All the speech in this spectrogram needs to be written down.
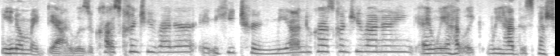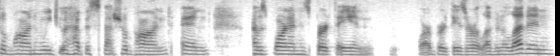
you know, my dad was a cross country runner and he turned me on to cross country running. And we had like, we had this special bond and we do have a special bond. And I was born on his birthday and our birthdays are 11 11.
